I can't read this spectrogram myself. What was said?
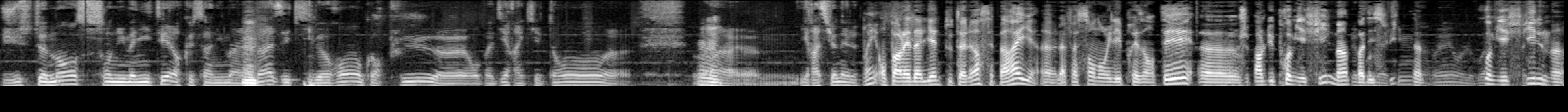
justement son humanité alors que c'est un humain à la Mhm. Base et qui le rend encore plus, euh, on va dire, inquiétant, euh, voilà, euh, irrationnel. Oui, on parlait d'Alien tout à l'heure, c'est pareil. euh, la façon dont il est présenté, euh, je parle du premier film, hein, pas des suites. film, ouais, on le voit premier film.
